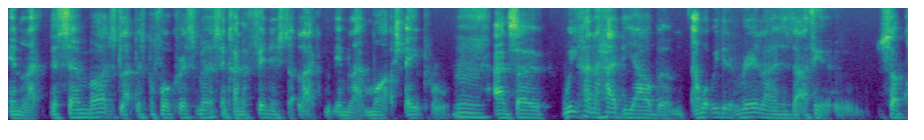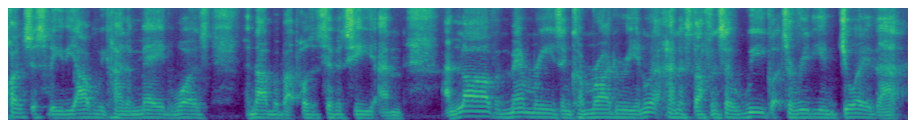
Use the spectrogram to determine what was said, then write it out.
in like December, just like just before Christmas, and kind of finished at like in like March, April. Mm. And so we kind of had the album, and what we didn't realize is that I think subconsciously the album we kind of made was an album about positivity and and love and memories and camaraderie and all that kind of stuff. And so we got to really enjoy that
